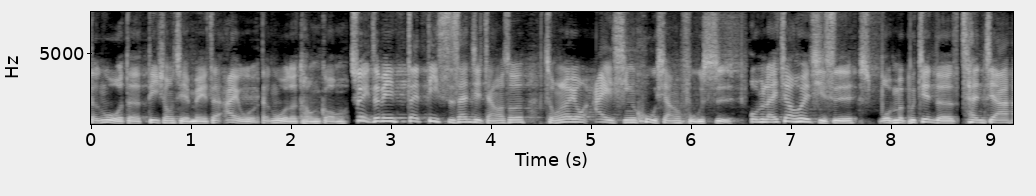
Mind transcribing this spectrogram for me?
等我的弟兄姐妹，在爱我等我的同工。所以这边在第十三节讲到说，总要用爱心互相服侍。我们来教会，其实我们不见得参加，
